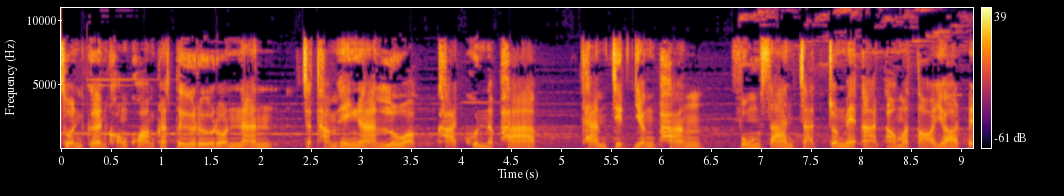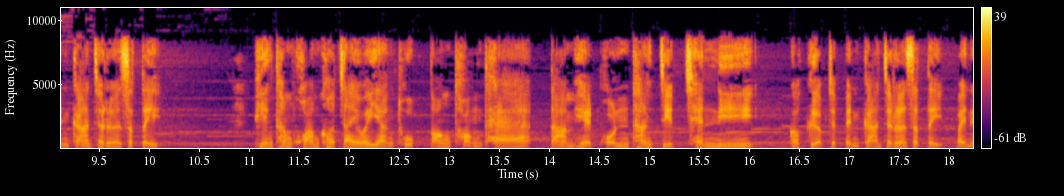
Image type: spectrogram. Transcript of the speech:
ส่วนเกินของความกระตือรือร้นนั้น จะทำให้งานลวกขาดคุณภาพ แถมจิตยังพัง ฟุ้งซ่านจัดจนไม่อาจเอามาต่อยอดเป็นการเจริญสติ เพียงทำความเข้าใจไว้อย่างถูกต้องถ่องแท้ตามเหตุผลทางจิต เช่นนี้ ก็เกือบจะเป็นการเจริญสติไปใน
